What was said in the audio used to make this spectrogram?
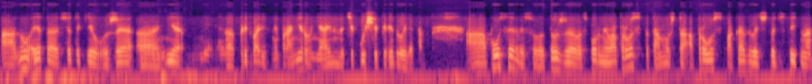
а, ну, это все-таки уже а, не предварительное бронирование, а именно текущее перед вылетом. А по сервису тоже спорный вопрос, потому что опрос показывает, что действительно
